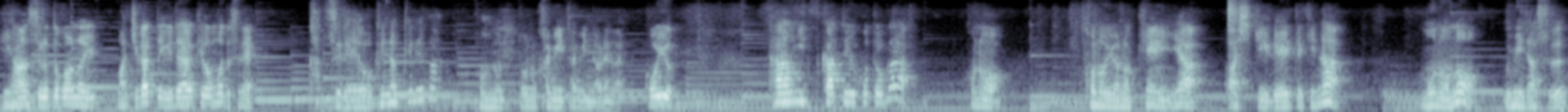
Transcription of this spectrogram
批判するところの間違ったユダヤ教もですね割礼を受けなければ本当の神に民になれないこういう単一化ということがこのこの世の権威や悪しき霊的なものの生み出す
